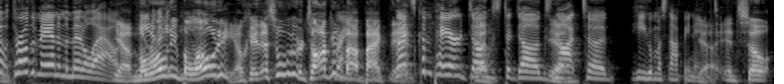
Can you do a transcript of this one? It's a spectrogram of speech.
the throw the man in the middle out. yeah, He- Marrone baloney. Okay, that's what we were talking Right. about back then. Let's compare Doug's to Doug's, Yeah. not to he who must not be named. Yeah, and so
